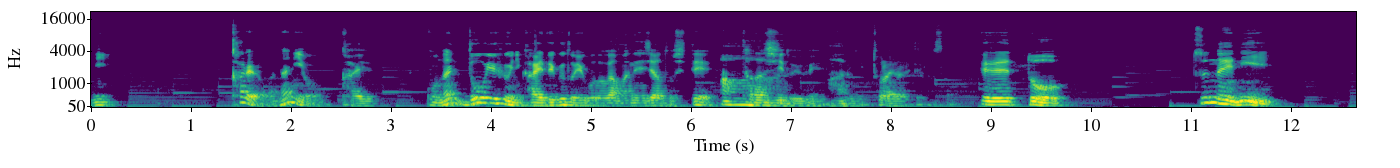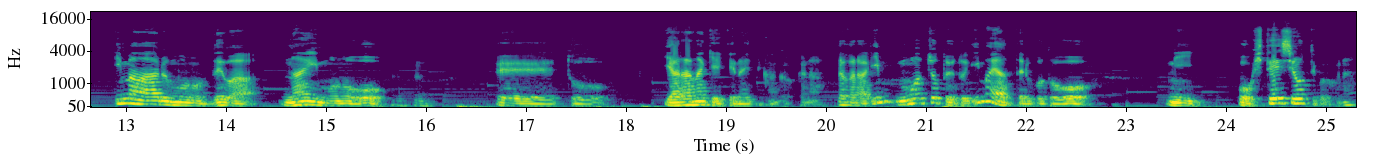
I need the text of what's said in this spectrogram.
に、彼らは何を変えこう何どういうふうに変えていくということがマネージャーとして正しいというふうに捉えられてるんですか、えー、っと常に今あるものではないものを、えっ、とやらなきゃいけないって感覚かな。だからもうちょっと言うと今やってることをにを否定しろってことかな。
